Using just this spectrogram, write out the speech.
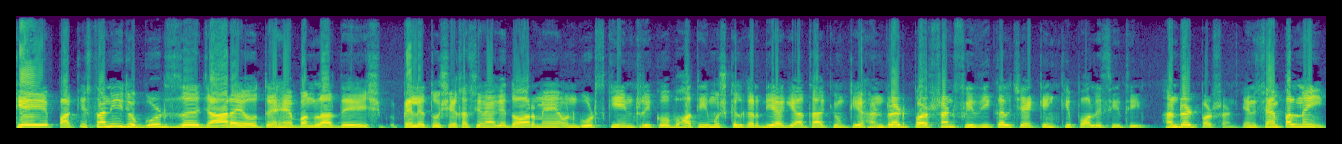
कि पाकिस्तानी जो गुड्स जा रहे होते हैं बांग्लादेश, पहले तो शेख हसीना के दौर में उन गुड्स की एंट्री को बहुत ही मुश्किल कर दिया गया था, क्योंकि 100 परसेंट फ़िज़िकल चेकिंग की पॉलिसी थी। 100 परसेंट यानी सैंपल नहीं।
